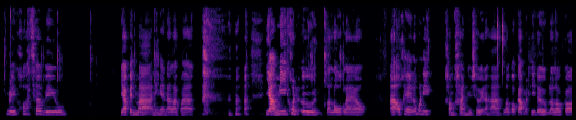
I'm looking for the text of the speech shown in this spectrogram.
three quarter view อย่าเป็นหมา นี่ไง น่ารักมาก อย่ามีคนอื่นตลกแล้ว อะโอเคเรื่องพวกนี้ขำขันเฉยๆนะคะ เราก็กลับมาที่เดิมแล้วเราก็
